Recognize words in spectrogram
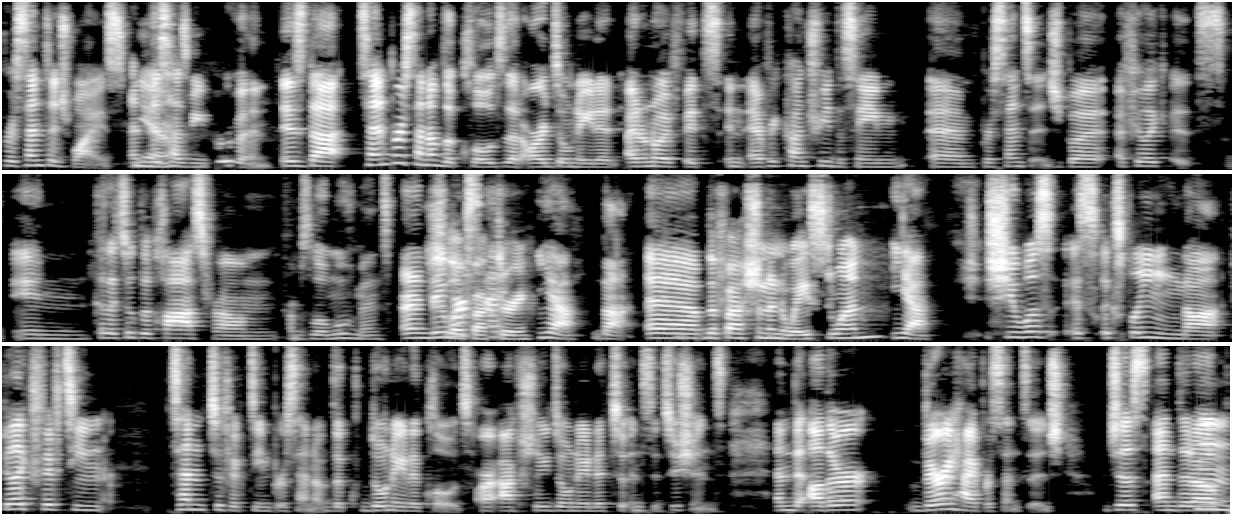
percentage wise, and this has been proven, is that 10% of the clothes that are donated, I don't know if it's in every country the same um, percentage, but I feel like it's in because I took the class from from Slow Movement and they Slow were Factory. yeah, that. Um, the fashion and waste one. yeah, she was explaining that I feel like 15 10 to 15% of the donated clothes are actually donated to institutions and the other very high percentage just ended up Hmm.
